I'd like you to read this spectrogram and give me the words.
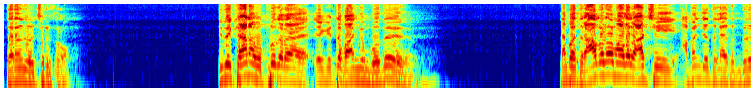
திறந்து வச்சிருக்கிறோம். இதுக்கான ஒப்புதலை எங்கிட்ட வாங்கும்போது நம்ம திராவிட மாடல் ஆட்சி அமைஞ்சதுல இருந்து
